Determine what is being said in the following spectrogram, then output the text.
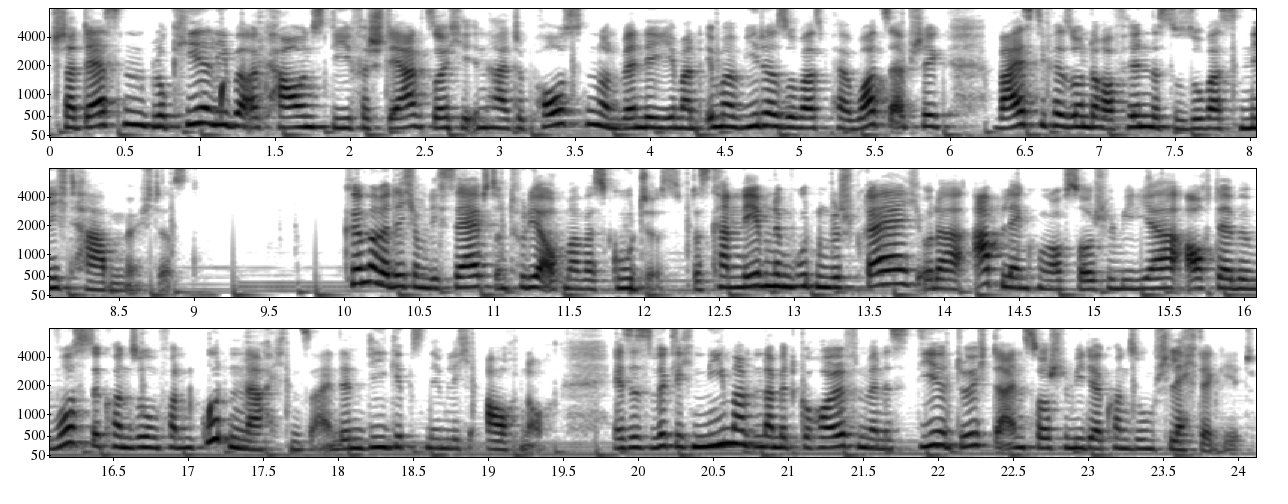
Stattdessen blockier lieber Accounts, die verstärkt solche Inhalte posten und wenn dir jemand immer wieder sowas per WhatsApp schickt, weist die Person darauf hin, dass du sowas nicht haben möchtest. Kümmere dich um dich selbst und tu dir auch mal was Gutes. Das kann neben dem guten Gespräch oder Ablenkung auf Social Media auch der bewusste Konsum von guten Nachrichten sein, denn die gibt es nämlich auch noch. Es ist wirklich niemandem damit geholfen, wenn es dir durch deinen Social Media Konsum schlechter geht.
